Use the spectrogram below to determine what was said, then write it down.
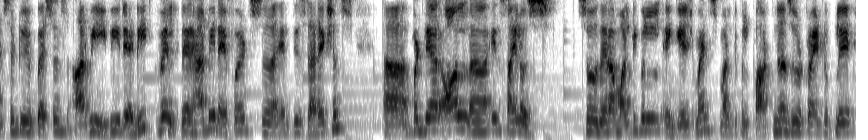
answer to your questions, are we EV ready? Already? Well, there have been efforts uh, in these directions, uh, but they are all uh, in silos. So there are multiple engagements, multiple partners who are trying to play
